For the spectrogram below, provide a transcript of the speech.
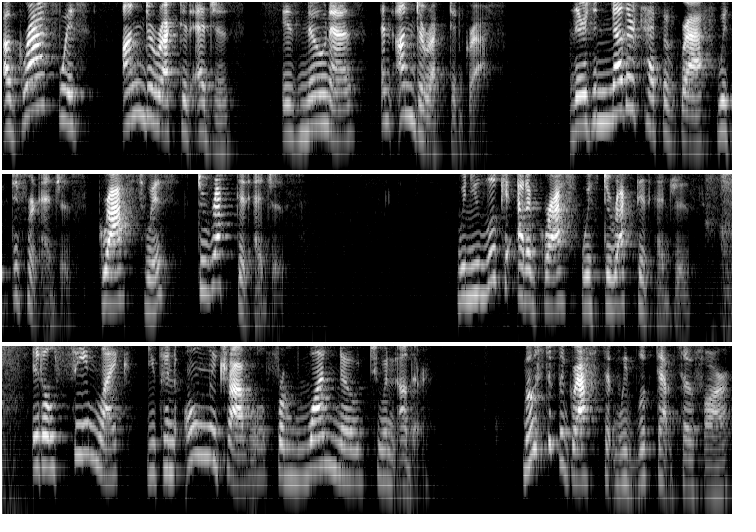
A graph with undirected edges is known as an undirected graph. There's another type of graph with different edges, graphs with directed edges. When you look at a graph with directed edges, it'll seem like you can only travel from one node to another. Most of the graphs that we've looked at so far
